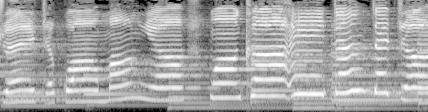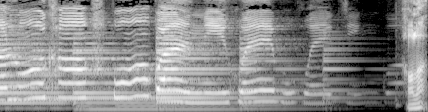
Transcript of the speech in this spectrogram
追着光梦游。我可以等在这路口，好了，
